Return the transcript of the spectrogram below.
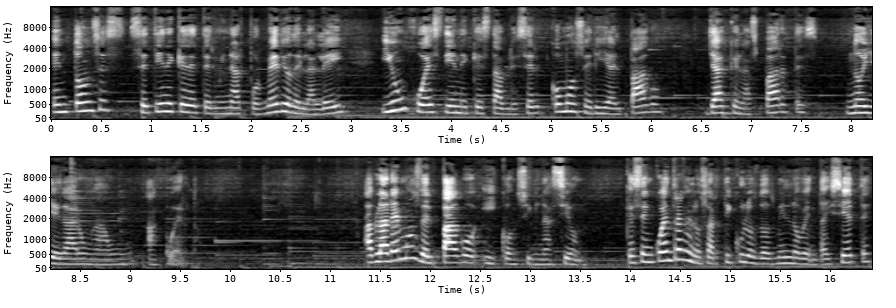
entonces se tiene que determinar por medio de la ley y un juez tiene que establecer cómo sería el pago, ya que las partes no llegaron a un acuerdo. Hablaremos del pago y consignación, que se encuentran en los artículos 2097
